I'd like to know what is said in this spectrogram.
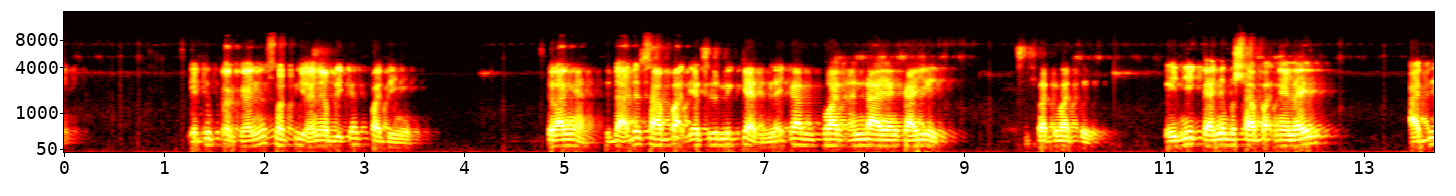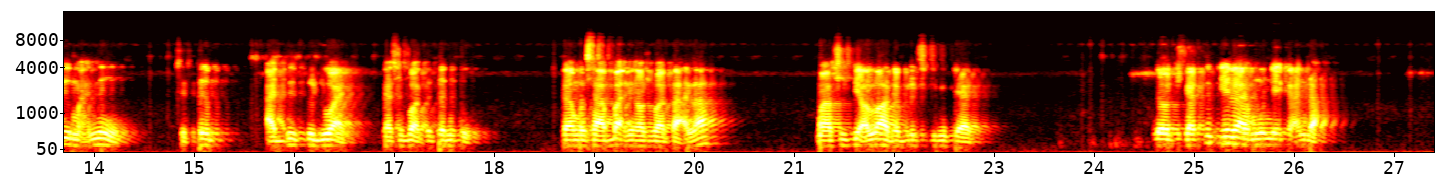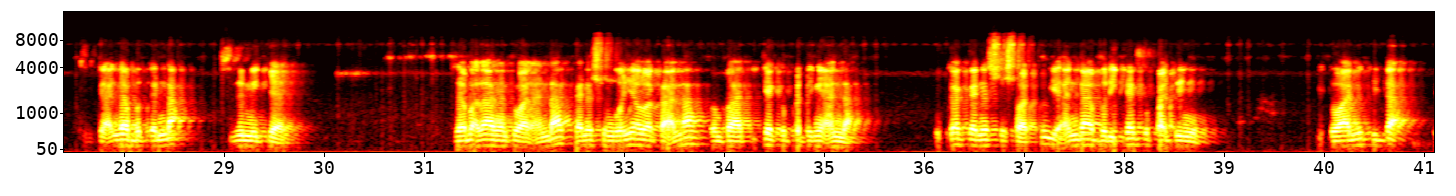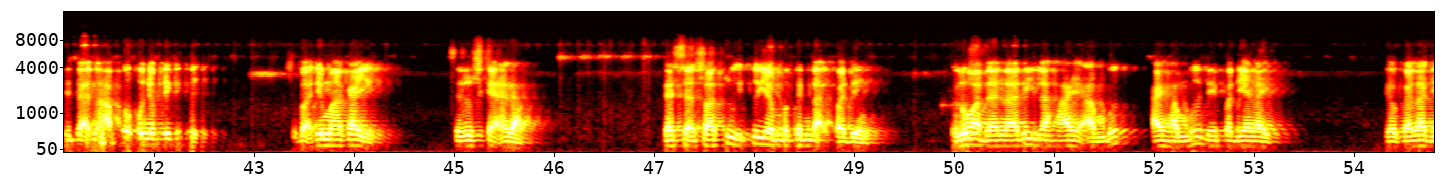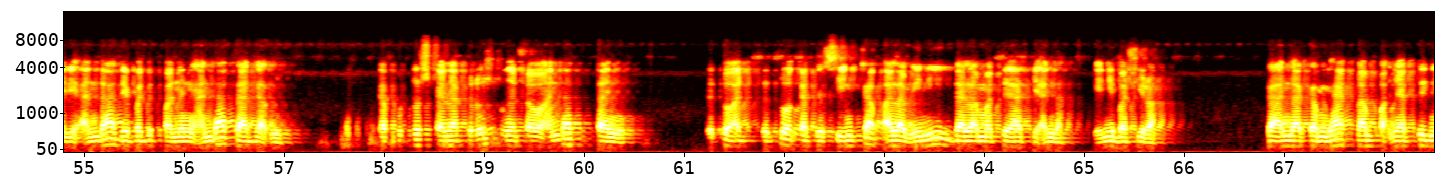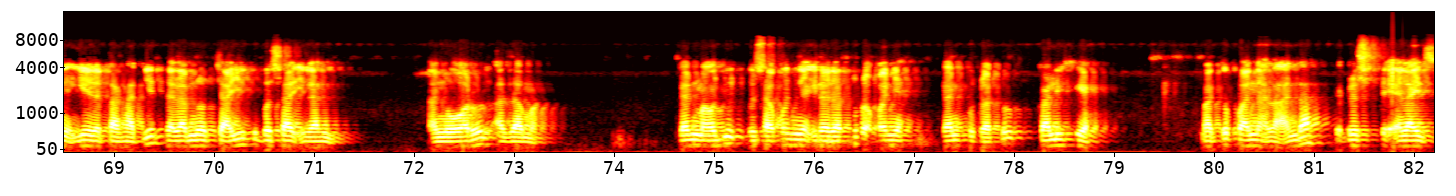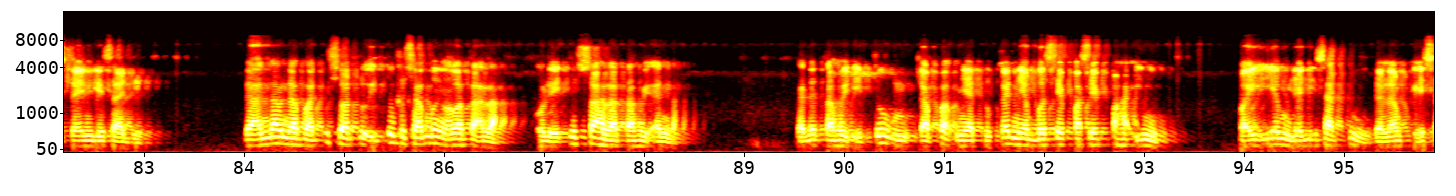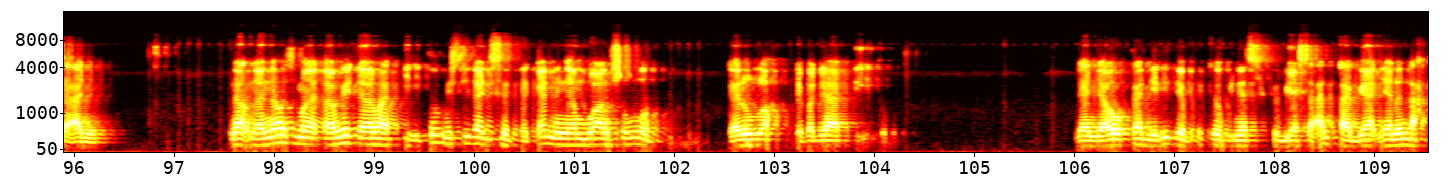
Itu bukan kerana sesuatu yang anda berikan kepadanya. Kelangan. Tidak ada sahabat yang sedemikian. Melainkan Tuhan anda yang kaya. Semata-mata. Ini kerana bersahabat dengan lain ada makna serta ada tujuan dan sebab tertentu. Dan bersahabat dengan Allah Ta'ala, maksudnya Allah ada beri sedemikian. Lalu dia kata, dia lah ke anda. Jika anda berkendak, sedemikian. Sahabatlah dengan Tuhan anda, kerana sungguhnya Allah Ta'ala memperhatikan kepentingan anda. Bukan kerana sesuatu yang anda berikan kepadanya. Tuhan ini tidak tidak nak apa pun daripada kita. Sebab dia maha kaya. Teruskan alam. Dan sesuatu itu yang berkendak kepadanya. Keluar dan larilah hai hamba, hai hamba daripada yang lain. Jauhkanlah diri anda daripada pandangan anda terhadapnya. Dan putuskanlah terus pengetahuan anda tentangnya. Tentu, tentu akan tersingkap alam ini dalam mata hati anda. Ini basirah. Dan anda akan melihat tampak nyatanya ia datang hadir dalam nur cahaya kebesaran ilahi. Anwarul Azamah. Dan mawujud bersama dengan iradatul Rabbaniyah dan kudratul Kalifiyah. Maka panaklah anda daripada setiap yang lain selain dia saja. Dan anda mendapati sesuatu itu bersama dengan Allah Ta'ala. Oleh itu sahlah tauhid anda. Kerana tauhid itu dapat menyatukan yang bersepah-sepah ini. Baik ia menjadi satu dalam keesaannya. Nak menanam semangat tauhid dalam hati itu mestilah disertakan dengan buang semua garullah daripada hati itu. Dan jauhkan diri daripada kebiasaan tabiat yang rendah.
